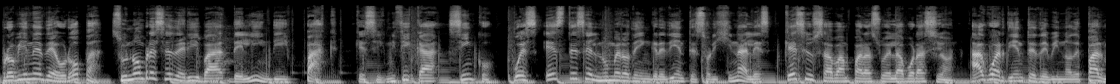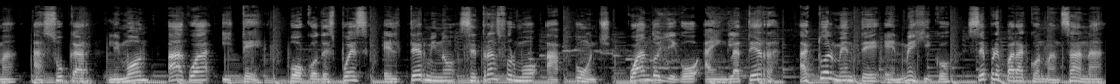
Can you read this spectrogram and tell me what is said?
proviene de Europa. Su nombre se deriva del hindi pak, que significa 5, pues este es el número de ingredientes originales que se usaban para su elaboración. Aguardiente de vino de palma, azúcar, limón, agua y té. Poco después, el término se transformó a punch cuando llegó a Inglaterra. Actualmente en México se prepara con manzana,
